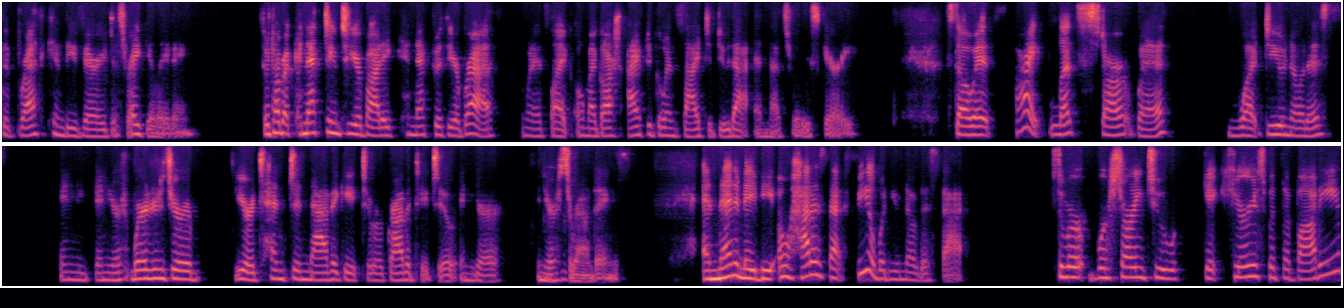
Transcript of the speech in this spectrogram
the breath can be very dysregulating. So talk about connecting to your body, connect with your breath when it's like, oh my gosh, I have to go inside to do that. And that's really scary. So it's all right, let's start with what do you notice in in your where does your your attention navigate to or gravitate to in your in your mm-hmm. surroundings and then it may be oh how does that feel when you notice that so we're we're starting to get curious with the body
